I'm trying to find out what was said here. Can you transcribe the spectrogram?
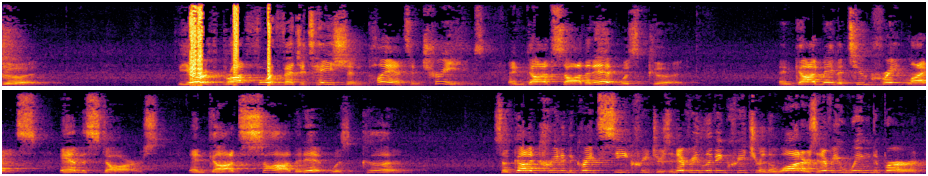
good. The earth brought forth vegetation, plants, and trees, and God saw that it was good. And God made the two great lights and the stars, and God saw that it was good. So God created the great sea creatures and every living creature in the waters and every winged bird,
